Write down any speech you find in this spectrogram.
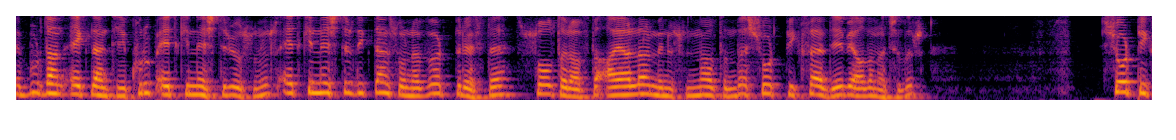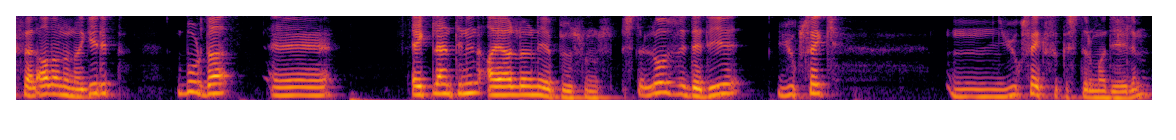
E buradan eklentiyi kurup etkinleştiriyorsunuz. Etkinleştirdikten sonra WordPress'te sol tarafta ayarlar menüsünün altında Short Pixel diye bir alan açılır. Short Pixel alanına gelip burada e, eklentinin ayarlarını yapıyorsunuz. İşte Lozi dediği yüksek hmm, yüksek sıkıştırma diyelim.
